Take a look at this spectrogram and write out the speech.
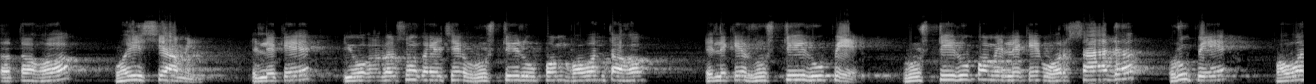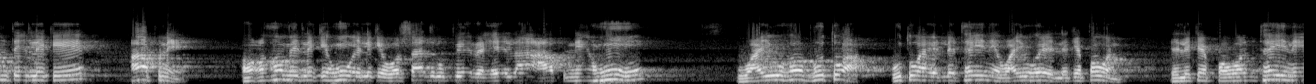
તત વહિષ્યામી એટલે કે યુવક આગળ શું કહે છે? વૃષ્ટિ રૂપમ ભવંત. એટલે કે વૃષ્ટિ રૂપે, વૃષ્ટિ રૂપમ એટલે કે વરસાદ રૂપે, ભવંત એટલે કે આપને. અહમ એટલે કે હું, એટલે કે વરસાદ રૂપે રહેલા આપને હું. વાયુ હ ભૂતવા ભૂતવા એટલે થઈને વાયુ હોય એટલે કે પવન. એટલે કે પવન થઈને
